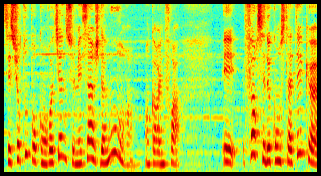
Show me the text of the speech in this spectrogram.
c'est surtout pour qu'on retienne ce message d'amour, encore une fois. Et force est de constater que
